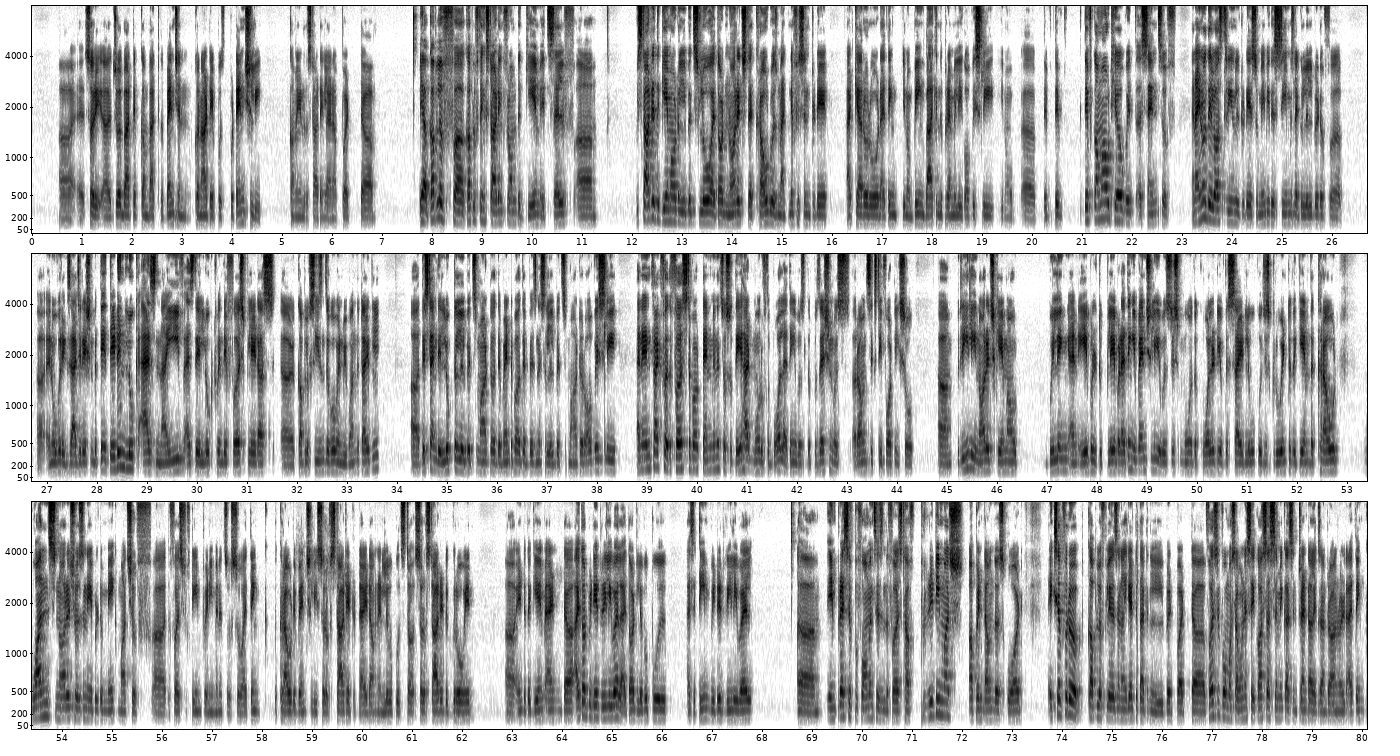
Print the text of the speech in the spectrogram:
Uh, sorry, uh, Joel Matip come back to the bench and Konate was potentially coming into the starting lineup. But, uh, yeah, a couple of couple of things starting from the game itself. Um, we started the game out a little bit slow. I thought Norwich, their crowd was magnificent today at Carrow Road. I think you know being back in the Premier League, obviously you know uh, they've they've they've come out here with a sense of, and I know they lost three 0 today, so maybe this seems like a little bit of a, uh, an over exaggeration, but they, they didn't look as naive as they looked when they first played us uh, a couple of seasons ago when we won the title. Uh, this time they looked a little bit smarter. They went about their business a little bit smarter. Obviously, and in fact, for the first about 10 minutes or so, they had more of the ball. I think it was the possession was around 60 40. So um, really Norwich came out willing and able to play, but I think eventually it was just more the quality of the side. Liverpool just grew into the game. The crowd, once Norwich wasn't able to make much of uh, the first 15 20 minutes or so, I think the crowd eventually sort of started to die down and Liverpool st- sort of started to grow in uh, into the game. And uh, I thought we did really well. I thought Liverpool as a team, we did really well. Um, impressive performances in the first half, pretty much up and down the squad except for a couple of players, and I'll get to that in a little bit. But uh, first and foremost, I want to say Kostas Tsimikas and Trent Alexander-Arnold. I think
